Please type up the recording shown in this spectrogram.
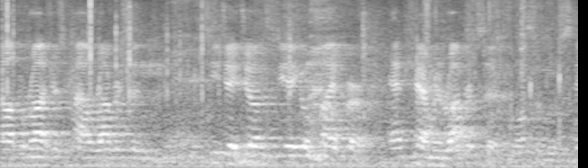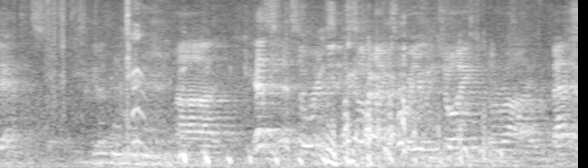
Malcolm Rogers, Kyle Robertson, T.J. Jones, Diego Pfeiffer, and Cameron Robertson, who also moves stands. Uh, yes, and so we're going to sing some nights for you. Enjoy the ride. Back,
